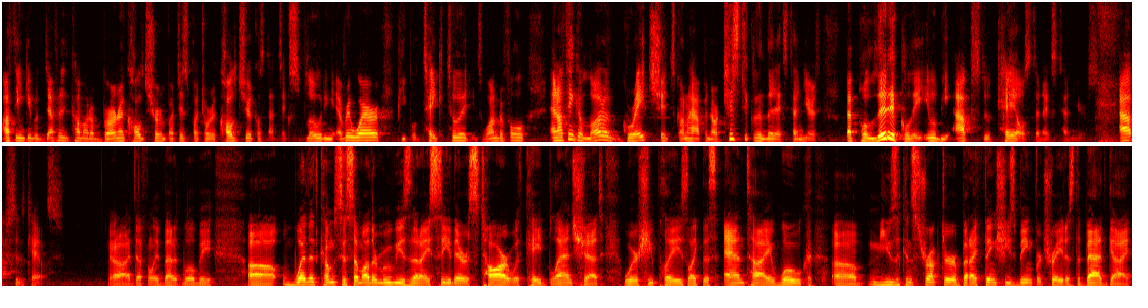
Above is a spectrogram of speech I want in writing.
I think it will definitely come out of burner culture and participatory culture because that's exploding everywhere. People take to it. It's wonderful. And I think a lot of great shit's going to happen artistically in the next 10 years. But politically, it will be absolute chaos the next 10 years. Absolute chaos. Yeah, I definitely bet it will be. Uh, when it comes to some other movies that I see, there's Tar with Cate Blanchett, where she plays like this anti woke uh, music instructor, but I think she's being portrayed as the bad guy.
